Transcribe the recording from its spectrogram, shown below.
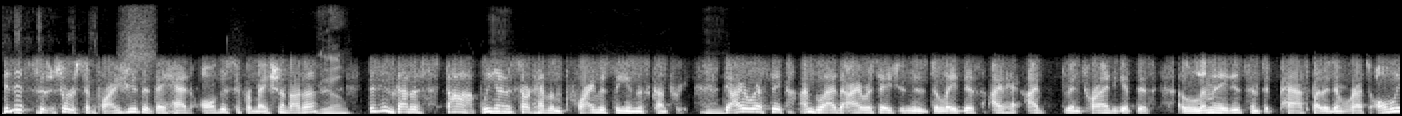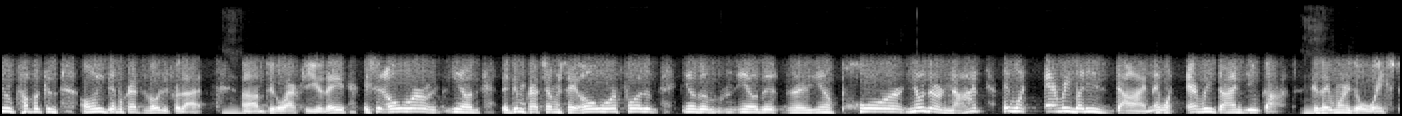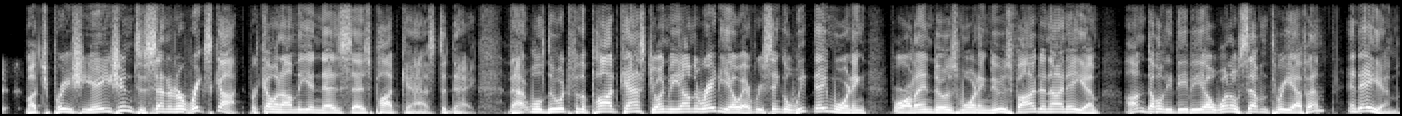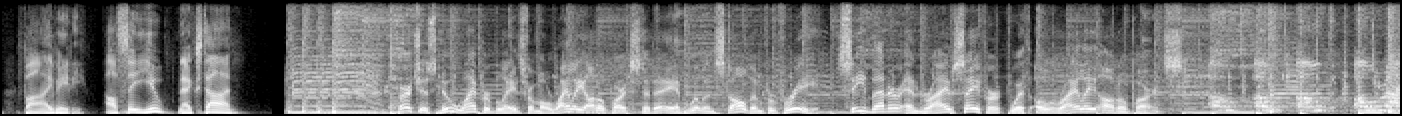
Didn't it sort of surprise you that they had all this information about us? Yeah. This has got to stop. We mm. got to start having privacy in this country. Mm. The IRS, I'm glad the IRS agent has delayed this. I, I've been trying to get this eliminated since it passed by the Democrats. Only Republicans, only Democrats voted for that mm. um, to go after you. They they said, oh, we're you know the Democrats to say, oh, we're for the you know the you know the, the you know poor. No, they're not. They want everybody's dime. They want every dime you got because they want to go waste it. Much appreciation to Senator Rick Scott for coming on the Anez Sez podcast today. That will do it it for the podcast. Join me on the radio every single weekday morning for Orlando's Morning News, 5 to 9 a.m. on WDBO 1073 FM and AM 580. I'll see you next time. Purchase new wiper blades from O'Reilly Auto Parts today and we'll install them for free. See better and drive safer with O'Reilly Auto Parts. Oh, oh, oh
